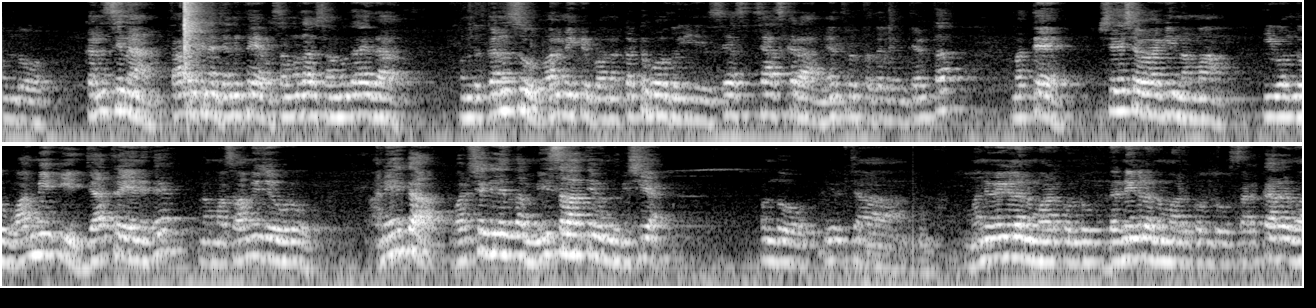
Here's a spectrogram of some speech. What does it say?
ಒಂದು ಕನಸಿನ, ತಾಲೂಕಿನ ಜನತೆಯ ಸಮುದಾಯ ಸಮುದಾಯದ ಒಂದು ಕನಸು ವಾಲ್ಮೀಕಿ ಭವನ ಕಟ್ಟಬಹುದು ಈ ಶಾಸ್- ಶಾಸಕರ ನೇತೃತ್ವದಲ್ಲಿ ಅಂತ ಹೇಳ್ತಾ, ಮತ್ತೆ ವಿಶೇಷವಾಗಿ ನಮ್ಮ ಈ ಒಂದು ವಾಲ್ಮೀಕಿ ಜಾತ್ರೆ ಏನಿದೆ, ನಮ್ಮ ಸ್ವಾಮೀಜಿಯವರು ಅನೇಕ ವರ್ಷಗಳಿಂದ ಮೀಸಲಾತಿ ಒಂದು ವಿಷಯ. ಒಂದು ಮನವಿಗಳನ್ನು ಮಾಡಿಕೊಂಡು, ದಣಿಗಳನ್ನು ಮಾಡಿಕೊಂಡು ಸರ್ಕಾರದ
